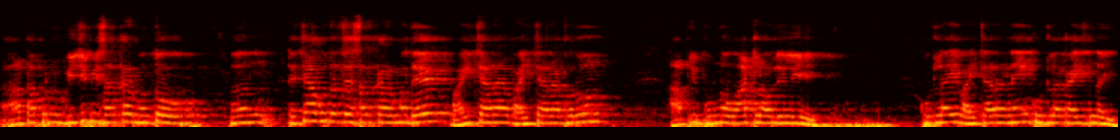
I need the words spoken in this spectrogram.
आता आपण बीजेपी सरकार म्हणतो पण त्याच्या अगोदरच्या सरकारमध्ये भाईचारा भाईचारा करून आपली पूर्ण वाट लावलेली आहे. कुठलाही भाईचारा नाही कुठला काहीच नाही.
